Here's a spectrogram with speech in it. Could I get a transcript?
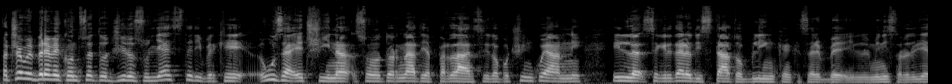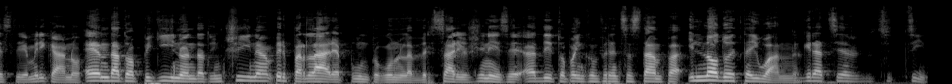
Facciamo il breve consueto giro sugli esteri perché USA e Cina sono tornati a parlarsi dopo cinque anni. Il segretario di Stato Blinken, che sarebbe il ministro degli esteri americano, è andato a Pechino, è andato in Cina per parlare appunto con l'avversario cinese. Ha detto poi in conferenza stampa il nodo è Taiwan. Grazie a... Sì,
